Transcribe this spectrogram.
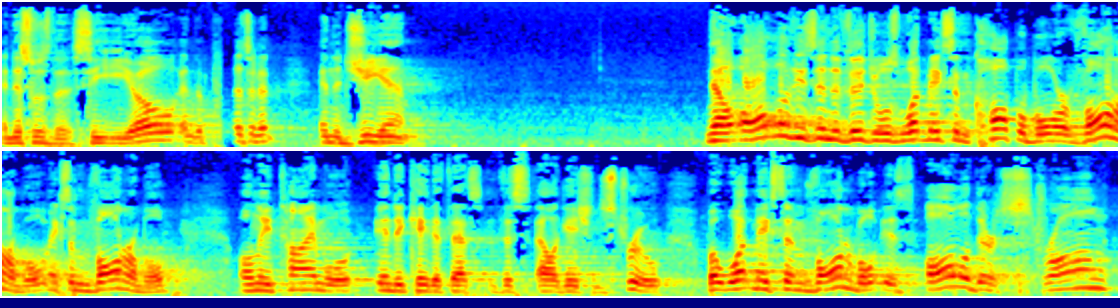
And this was the CEO and the president and the GM. Now, all of these individuals, what makes them culpable or vulnerable, what makes them vulnerable, only time will indicate if, that's, if this allegation is true. But what makes them vulnerable is all of their strong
